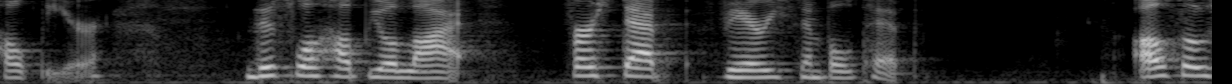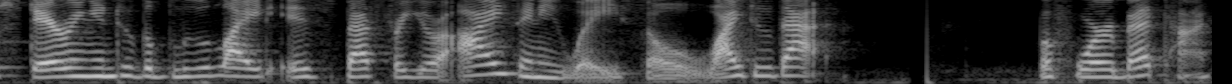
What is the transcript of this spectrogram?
healthier. This will help you a lot. First step, very simple tip. Also, staring into the blue light is bad for your eyes anyway, so why do that before bedtime?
